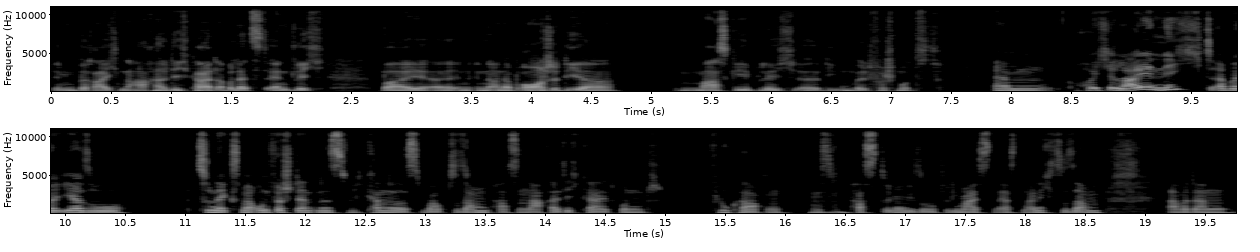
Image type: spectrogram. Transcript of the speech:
im Bereich Nachhaltigkeit, aber letztendlich bei, äh, in, in einer Branche, die ja maßgeblich äh, die Umwelt verschmutzt? Ähm, Heuchelei nicht, aber eher so zunächst mal Unverständnis, wie kann das überhaupt zusammenpassen, Nachhaltigkeit und Flughafen. Das mhm. passt irgendwie so für die meisten erstmal nicht zusammen. Aber dann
